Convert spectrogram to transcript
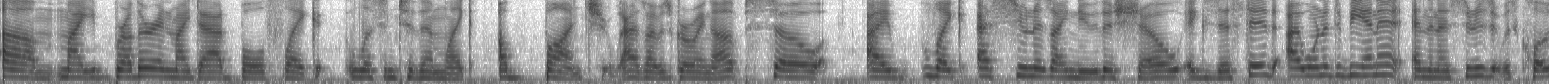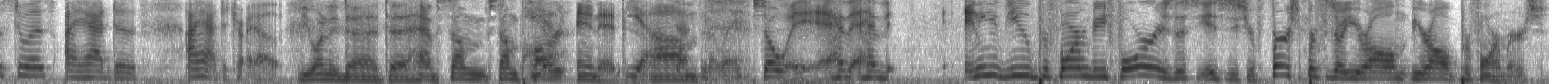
Um, my brother and my dad both like listened to them like a bunch as I was growing up. So I like as soon as I knew this show existed, I wanted to be in it, and then as soon as it was close to us, I had to I had to try out. You wanted to, to have some some part yeah. in it. Yeah, um, definitely. So eh, have have any of you performed before? Is this is this your first? So you're all you're all performers.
